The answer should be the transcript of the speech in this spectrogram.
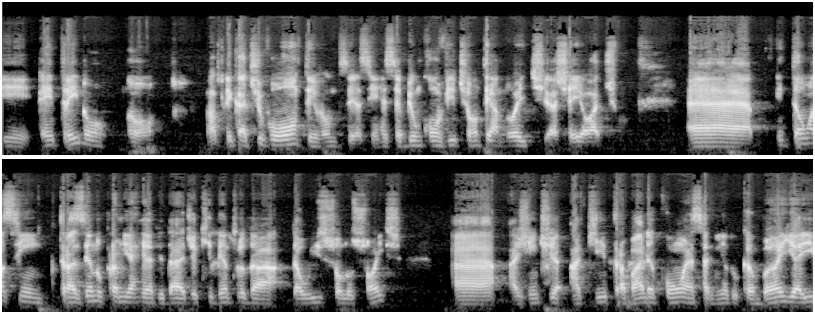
e entrei no, no, aplicativo ontem, vamos dizer assim, recebi um convite ontem à noite, achei ótimo. É, então, assim, trazendo para minha realidade aqui dentro da, da UI Soluções, a, a gente aqui trabalha com essa linha do Kanban e aí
